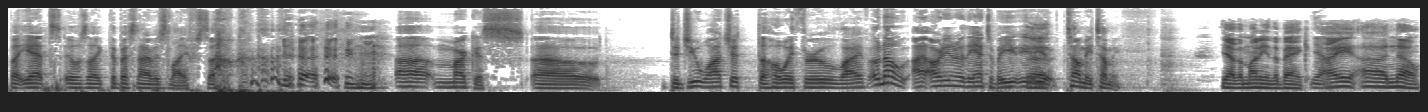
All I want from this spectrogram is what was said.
but yet it was like the best night of his life. So, uh, Marcus, uh, did you watch it the whole way through live? Oh no, I already know the answer, but you, you, you Uh, tell me, tell me. Yeah, the Money in the Bank. Yeah. I uh no.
